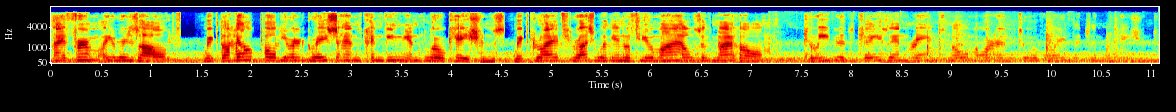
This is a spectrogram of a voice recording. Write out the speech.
I firmly resolve, with the help of your grace and convenient locations, with drive-thrus within a few miles of my home, to eat at K's and Rains no more and to avoid the temptation to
